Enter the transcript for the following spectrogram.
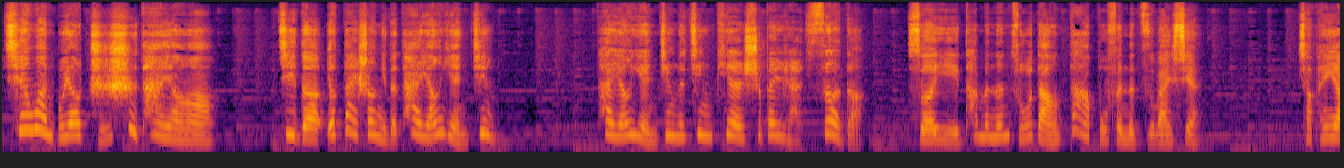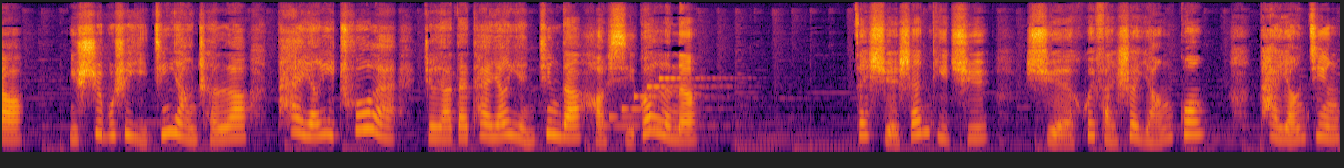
千万不要直视太阳啊！记得要戴上你的太阳眼镜。太阳眼镜的镜片是被染色的，所以它们能阻挡大部分的紫外线。小朋友，你是不是已经养成了太阳一出来就要戴太阳眼镜的好习惯了呢？在雪山地区。雪会反射阳光，太阳镜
